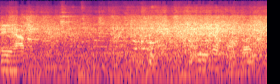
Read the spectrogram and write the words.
นี่ครับนี่เจ้าของรถ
